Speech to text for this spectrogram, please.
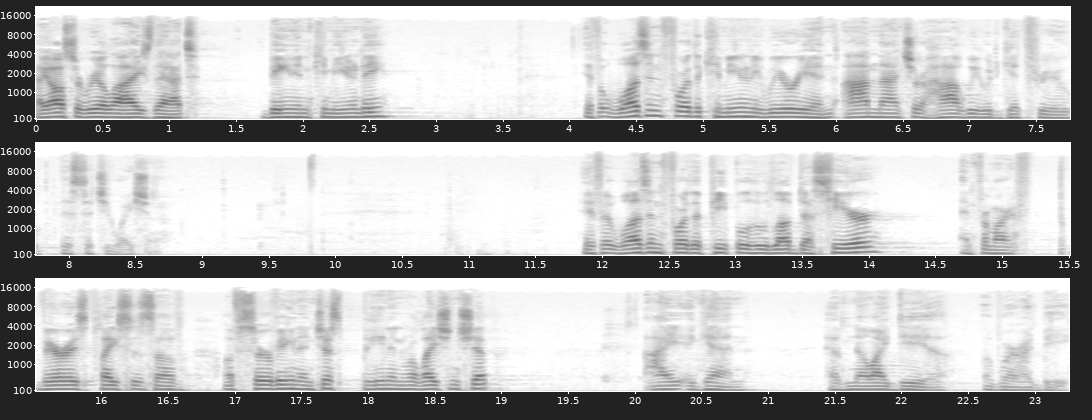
I also realize that being in community, if it wasn't for the community we were in, I'm not sure how we would get through this situation. If it wasn't for the people who loved us here and from our various places of, of serving and just being in relationship, I, again, have no idea of where I'd be.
